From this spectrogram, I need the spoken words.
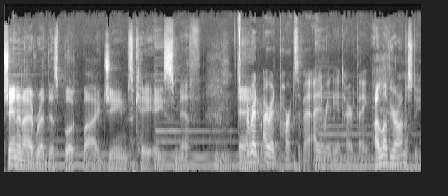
Shane and I have read this book by James K. A. Smith. Mm-hmm. I read I read parts of it. I didn't read the entire thing. I love your honesty.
